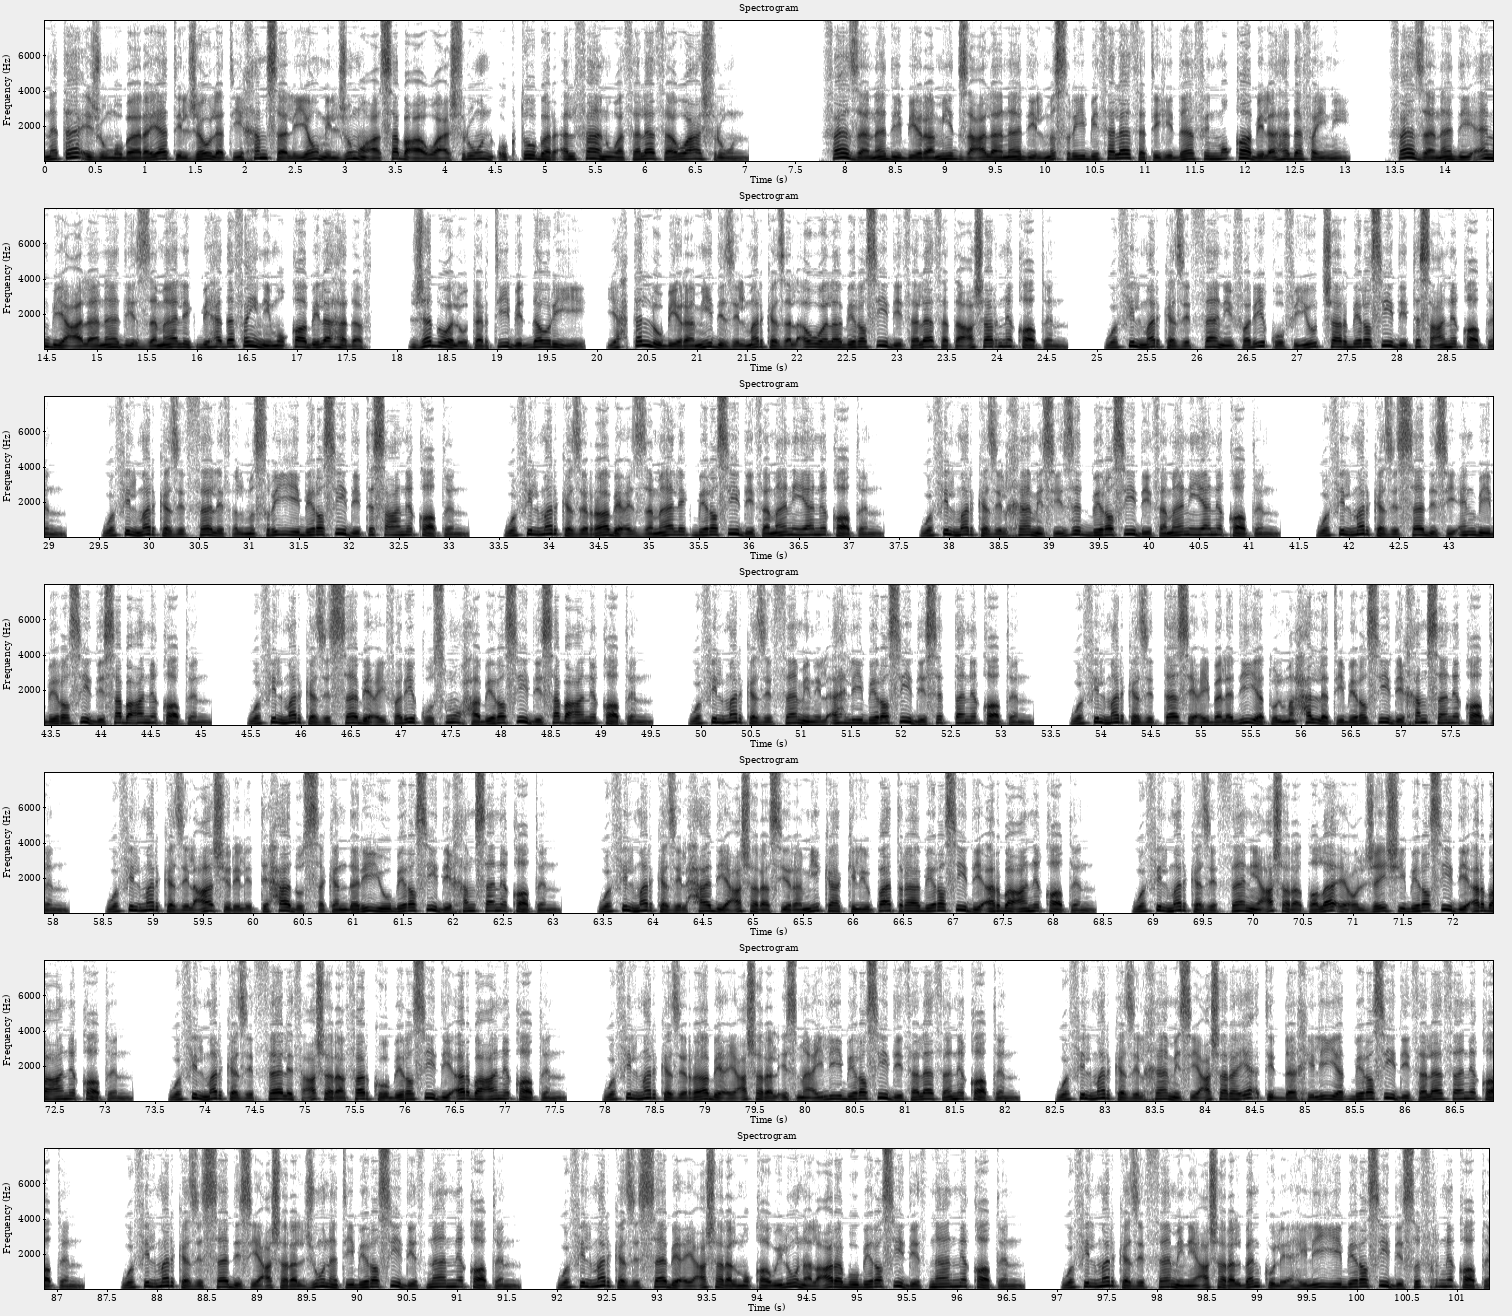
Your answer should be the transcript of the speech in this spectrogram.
نتائج مباريات الجولة 5 ليوم الجمعة 27 أكتوبر 2023 فاز نادي بيراميدز على نادي المصري بثلاثة هداف مقابل هدفين. فاز نادي أنبي على نادي الزمالك بهدفين مقابل هدف. جدول ترتيب الدوري. يحتل بيراميدز المركز الأول برصيد 13 نقاط. وفي المركز الثاني فريق فيوتشر برصيد 9 نقاط. وفي المركز الثالث المصري برصيد 9 نقاط وفي المركز الرابع الزمالك برصيد 8 نقاط وفي المركز الخامس زد برصيد 8 نقاط وفي المركز السادس انبي برصيد 7 نقاط وفي المركز السابع فريق سموحة برصيد 7 نقاط وفي المركز الثامن الأهلي برصيد 6 نقاط وفي المركز التاسع بلدية المحلة برصيد 5 نقاط. وفي المركز العاشر الاتحاد السكندري برصيد 5 نقاط. وفي المركز الحادي عشر سيراميكا كليوباترا برصيد أربع نقاط. وفي المركز الثاني عشر طلائع الجيش برصيد أربع نقاط. وفي المركز الثالث عشر فاركو برصيد أربع نقاط. وفي المركز الرابع عشر الإسماعيلي برصيد ثلاث نقاط. وفي المركز الخامس عشر يأتي الداخلية برصيد ثلاث نقاط. وفي المركز السادس عشر الجونة برصيد اثنان نقاط. وفي المركز السابع عشر المقاولون العرب برصيد اثنان نقاط. وفي المركز الثامن عشر البنك الأهلي برصيد صفر نقاط.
